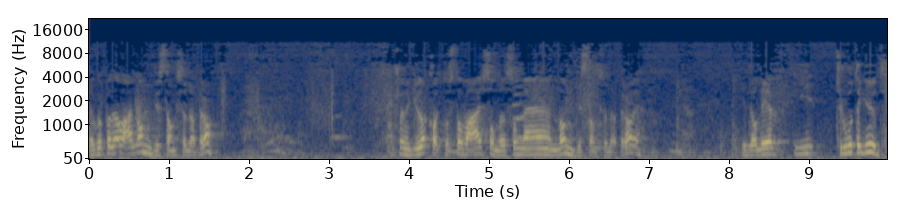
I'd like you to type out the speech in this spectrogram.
Det går på det å være langdistanseløpere. Skjønner Gud har kalt oss til å være sånne som er langdistanseløpere. I det å leve i tro til Gud.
